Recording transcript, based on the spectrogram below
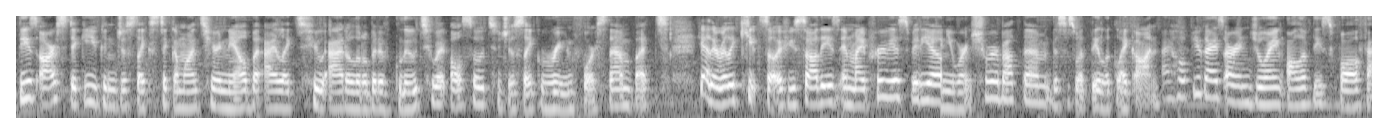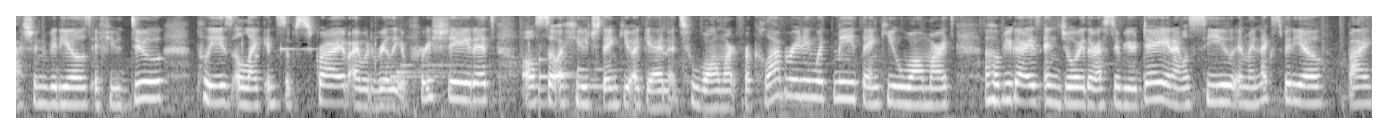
These are sticky, you can just like stick them onto your nail, but I like to add a little bit of glue to it also to just like reinforce them. But yeah, they're really cute. So if you saw these in my previous video and you weren't sure about them, this is what they look like on. I hope you guys are enjoying all of these fall fashion videos. If you do, please like and subscribe. I would really appreciate it. Also, a huge thank you again to Walmart for collaborating with me. Thank you, Walmart. I hope you guys enjoy the rest of your day and I will see you in my next video. Bye.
